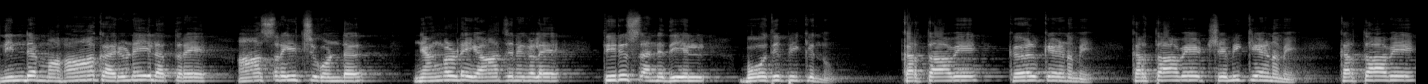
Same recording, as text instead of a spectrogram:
നിന്റെ മഹാകരുണയിലത്രേ ആശ്രയിച്ചുകൊണ്ട് ഞങ്ങളുടെ യാചനകളെ തിരുസന്നിധിയിൽ ബോധിപ്പിക്കുന്നു. കർത്താവെ കേൾക്കണമേ. കർത്താവെ ക്ഷമിക്കണമേ. കർത്താവെ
